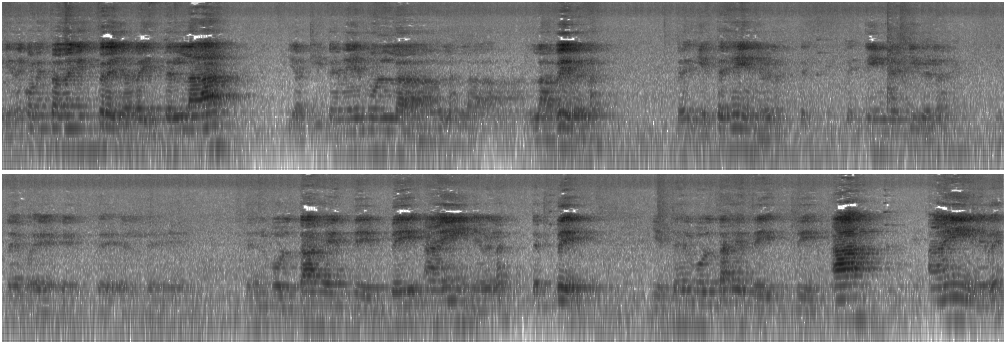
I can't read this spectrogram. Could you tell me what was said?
tiene conectado en estrella, ¿verdad? Y esta es la A y aquí tenemos la, la, la B, ¿verdad? Este- Y este es N, ¿verdad? Este, este es N aquí, ¿verdad? Este, es, eh, este, el de- es el voltaje de B a N, ¿verdad? Este es B. Y este es el voltaje de, de A a N, ¿ves?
